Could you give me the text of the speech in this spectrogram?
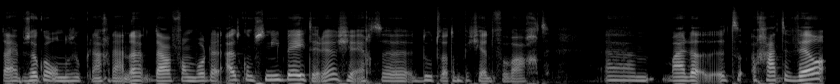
daar hebben ze ook al onderzoek naar gedaan. Daar, daarvan worden de uitkomsten niet beter hè, als je echt uh, doet wat een patiënt verwacht. Um, maar dat, het gaat er wel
